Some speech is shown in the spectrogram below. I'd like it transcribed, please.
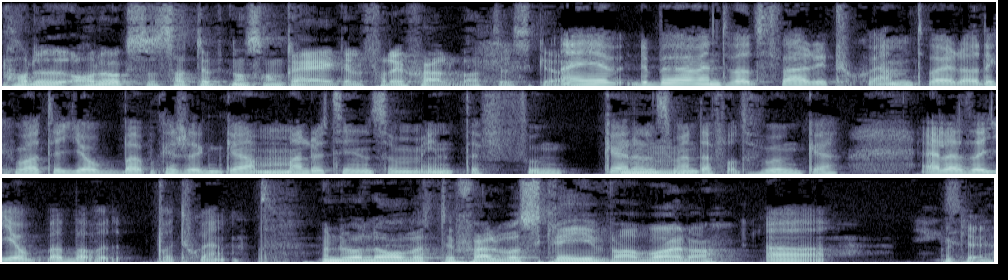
Har du, har du också satt upp någon sån regel för dig själv att du ska... Nej, det behöver inte vara ett färdigt skämt varje dag. Det kan vara att jag jobbar på kanske en gammal rutin som inte funkar, eller som jag inte har fått funka. Eller att jag jobbar bara på, på ett skämt. Men du har lovat dig själv att skriva varje dag? Ja, Okej.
